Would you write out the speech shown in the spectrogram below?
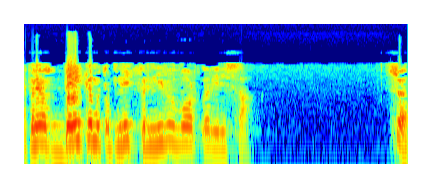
Ek wil hê ons denke moet opnuut vernuwe word oor hierdie saak. So.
